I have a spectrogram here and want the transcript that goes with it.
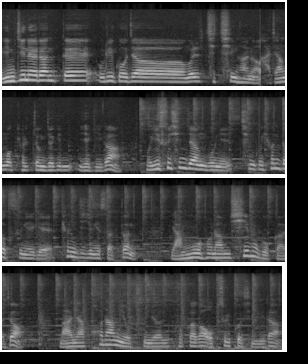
임진왜란 때 우리 고장을 지칭하는 가장 뭐 결정적인 얘기가 뭐 이수신 장군이 친구 현덕승에게 편지 중에 썼던 양무 호남 시무국가죠. 만약 호남이 없으면 국가가 없을 것입니다.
